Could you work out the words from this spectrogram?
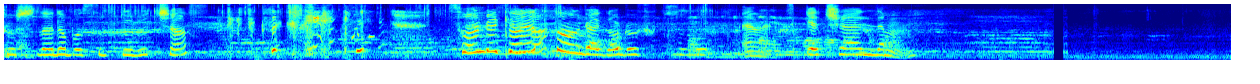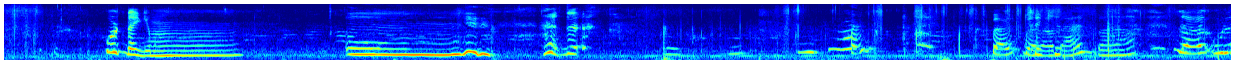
tuşlara basıp duracağız. Sonrakini sonra görürsünüz. Evet, geçelim. Buradayım. Hadi. Ben Çekil. ben ben ula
